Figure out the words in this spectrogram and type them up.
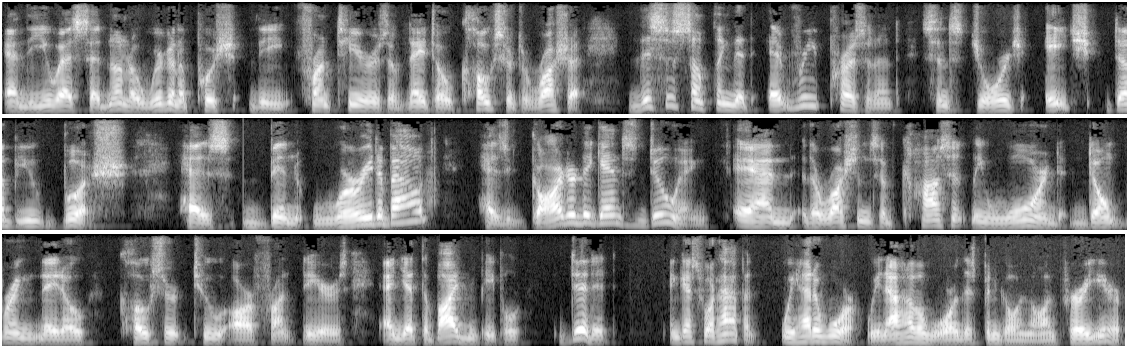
And the U.S. said, no, no, we're going to push the frontiers of NATO closer to Russia. This is something that every president since George H.W. Bush has been worried about has guarded against doing. And the Russians have constantly warned don't bring NATO closer to our frontiers. And yet the Biden people did it. And guess what happened? We had a war. We now have a war that's been going on for a year.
